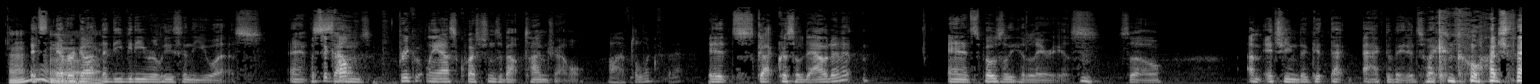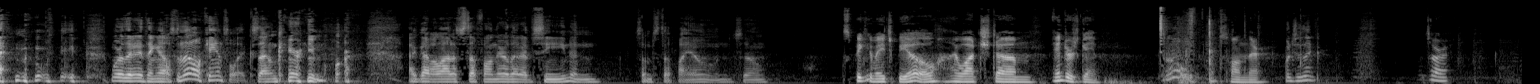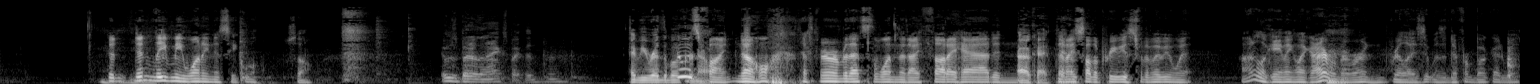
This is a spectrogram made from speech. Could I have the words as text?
It's never gotten a DVD release in the U.S. And it What's it called? sounds frequently asked questions about time travel. I'll have to look for that. It's got Chris O'Dowd in it, and it's supposedly Hmm. hilarious. So I'm itching to get that activated so I can go watch that movie more than anything else. And then I'll cancel it because I don't care anymore. I've got a lot of stuff on there that I've seen and some stuff I own. So Speaking of HBO, I watched um, Ender's Game. oh, It's on there. what'd you think? It's all right. Didn't didn't leave me wanting a sequel. So It was better than I expected. Have you read the book? it was or no? fine. No, remember that's the one that I thought I had, and Okay, then yeah. I saw the previous for the movie and went, I don't look anything like I hmm. remember, and realized it was a different book I'd read.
